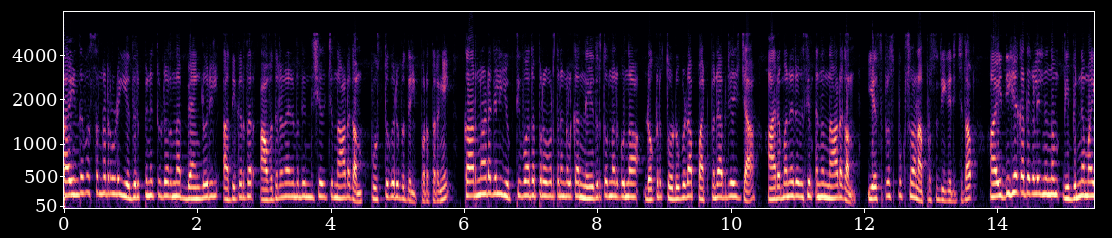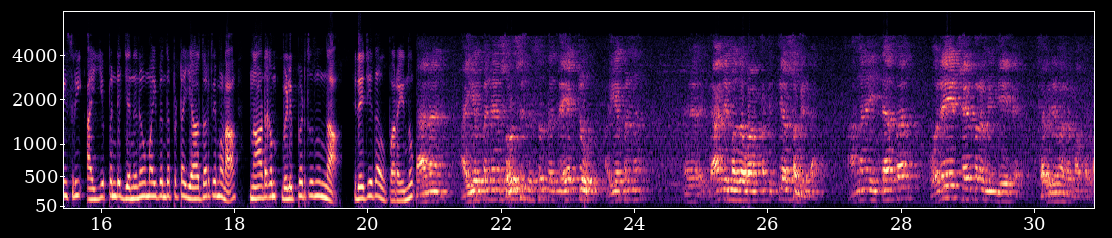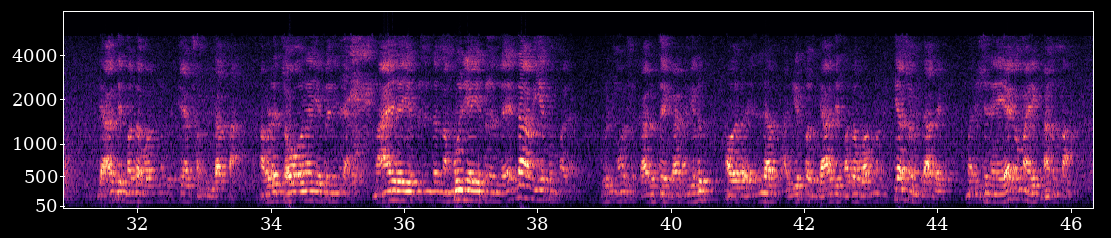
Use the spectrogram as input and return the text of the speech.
ഹൈന്ദവ സംഘടനയുടെ എതിർപ്പിനെ തുടർന്ന് ബാംഗ്ലൂരിൽ അധികൃതർ അവതരണാനുമതി നിഷേധിച്ച നാടകം പുസ്തകരൂപത്തിൽ പുറത്തിറങ്ങി. കർണാടകയിൽ യുക്തിവാദ പ്രവർത്തനങ്ങൾക്ക് നേതൃത്വം നൽകുന്ന ഡോക്ടർ തൊടുപുഴ പത്മനാഭൻ രചിച്ച അരമന രഹസ്യം എന്ന നാടകം എക്സ്പ്രസ് ബുക്സാണ് പ്രസിദ്ധീകരിച്ചത്. ഐതിഹ്യ കഥകളിൽ നിന്നും വിഭിന്നമായി ശ്രീ അയ്യപ്പന്റെ ജനനവുമായി ബന്ധപ്പെട്ട യാഥാർത്ഥ്യമാണ് നാടകം വെളിപ്പെടുത്തുന്നതെന്ന് രചയിതാവ് പറയുന്നു. അയ്യപ്പനെ സോഷ്യലിസത്തിന്റെ വ്യത്യാസമില്ല. അങ്ങനെ ഇല്ലാത്ത ഒരേ ക്ഷേത്രം ഇന്ത്യയിലെ ശബരിമല മതമാണ്. ജാതി മത വർണ വ്യത്യാസമില്ലാത്ത അവിടെ ചോന അയ്യപ്പനില്ല നായര അയ്യപ്പനില്ല നമ്പൂരി അയ്യപ്പനില്ല എല്ലാ അയ്യപ്പന്മാരാണ്. ഒരു മാസ കാലത്തേക്കാണെങ്കിലും അവർ എല്ലാം അയ്യപ്പൻ ജാതി മത വർണ വ്യത്യാസമില്ലാതെ മനുഷ്യനെ ഏകമായി കാണുന്ന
